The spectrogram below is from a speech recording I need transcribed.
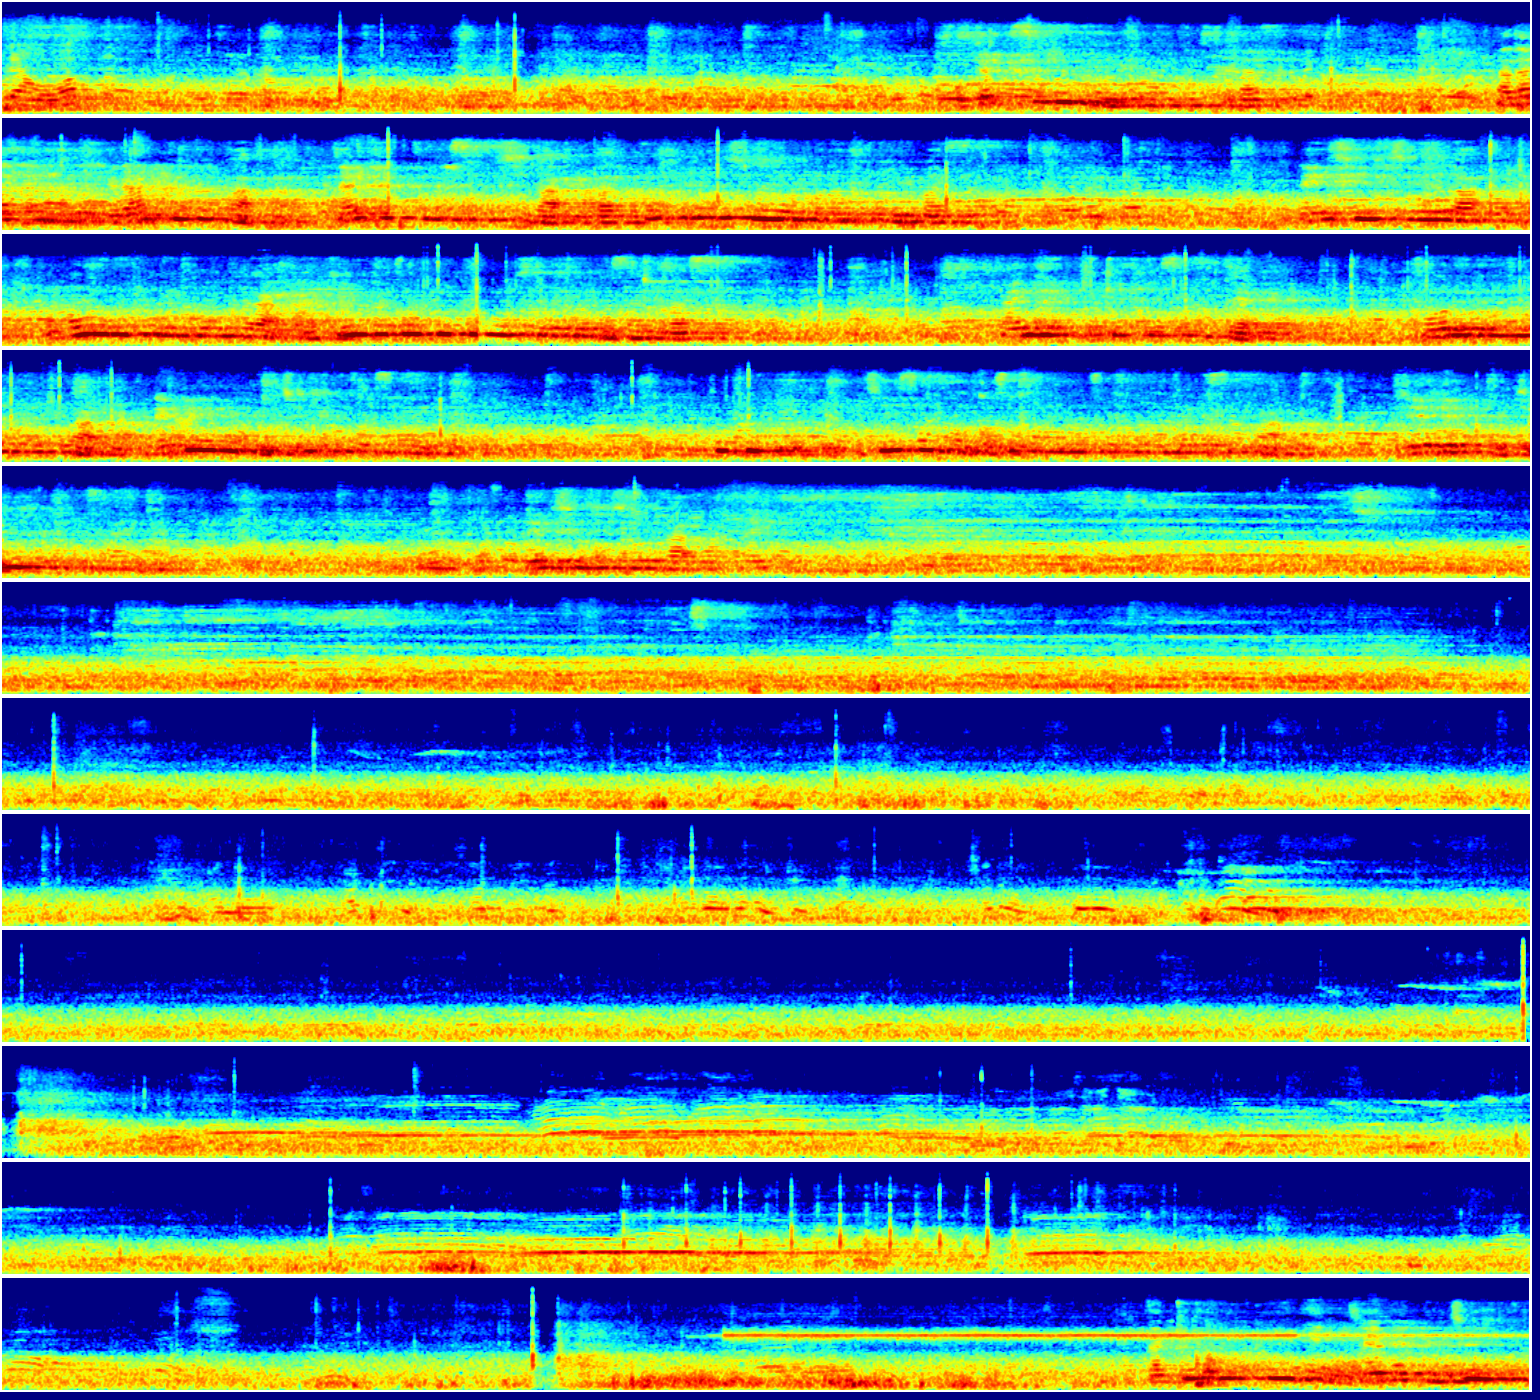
終わったお客様にお願いいたします。ただいまグランドでは大学の選手がバット練習を行っております。練習中は思わぬ方向から野球が飛び込みをするのございます大変危険ですのでボールの中にはレベルをご注意ください接，接，接！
